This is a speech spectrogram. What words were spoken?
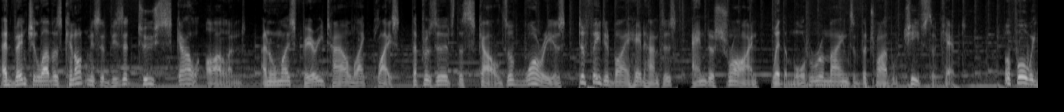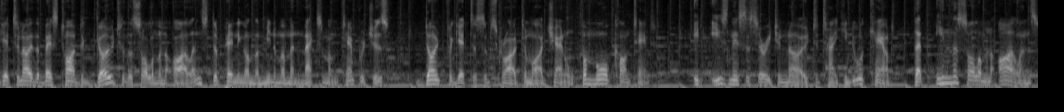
Adventure lovers cannot miss a visit to Skull Island, an almost fairy tale like place that preserves the skulls of warriors defeated by headhunters and a shrine where the mortal remains of the tribal chiefs are kept. Before we get to know the best time to go to the Solomon Islands, depending on the minimum and maximum temperatures, don't forget to subscribe to my channel for more content. It is necessary to know to take into account that in the Solomon Islands,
